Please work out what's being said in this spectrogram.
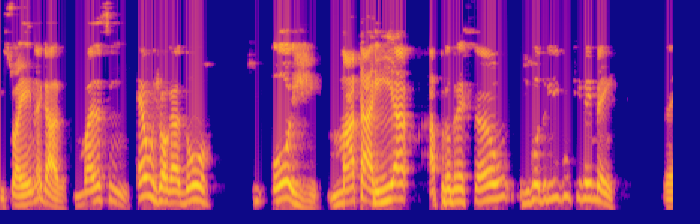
Isso aí é inegável. Mas, assim, é um jogador que hoje mataria a progressão de Rodrigo, que vem bem. Né?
